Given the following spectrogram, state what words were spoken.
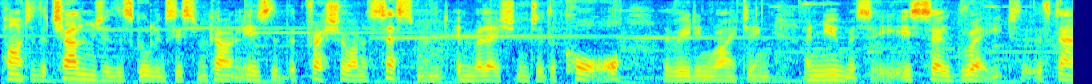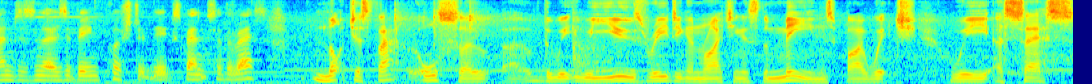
part of the challenge of the schooling system currently is that the pressure on assessment in relation to the core, the reading, writing, and numeracy, is so great that the standards and those are being pushed at the expense of the rest. Not just that, also uh, the, we, we use reading and writing as the means by which we assess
